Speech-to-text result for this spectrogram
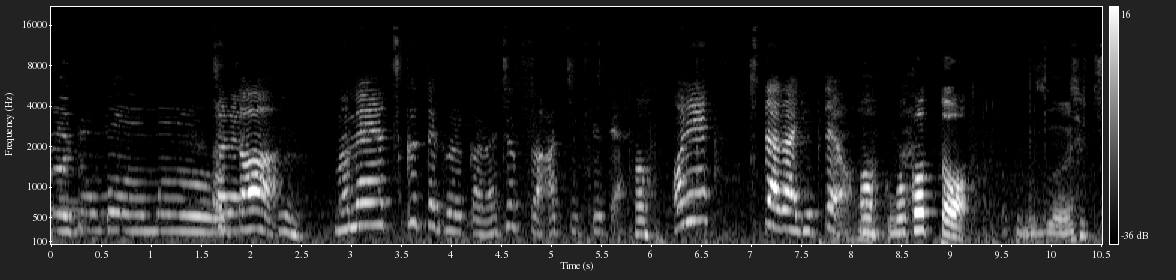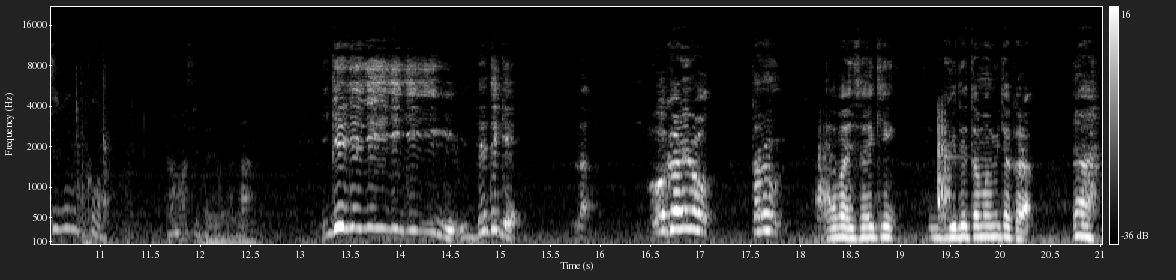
がとうママ。ちょっとうん豆作ってくるからちょっとあっち行ってて。あ鬼来たら言ってよ。あ分かった。むずい。節分か。騙せたようだな。いけいけいけいけいけ出てけな別れろ頼むやばい最近ぐで玉見たからああ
